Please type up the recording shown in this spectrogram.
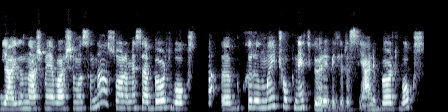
yaygınlaşmaya başlamasından sonra mesela Bird Box'ta e, bu kırılmayı çok net görebiliriz. Yani Bird Box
